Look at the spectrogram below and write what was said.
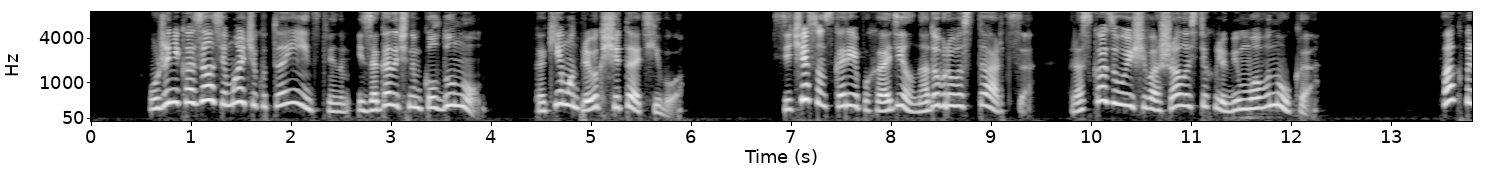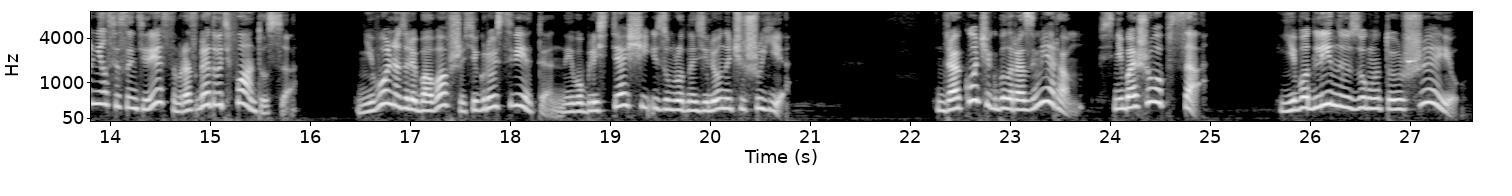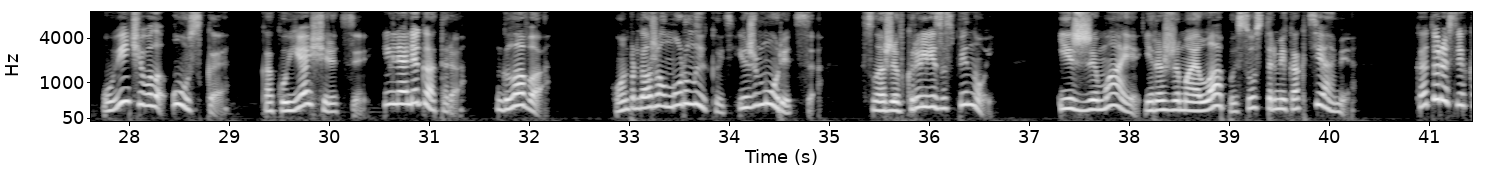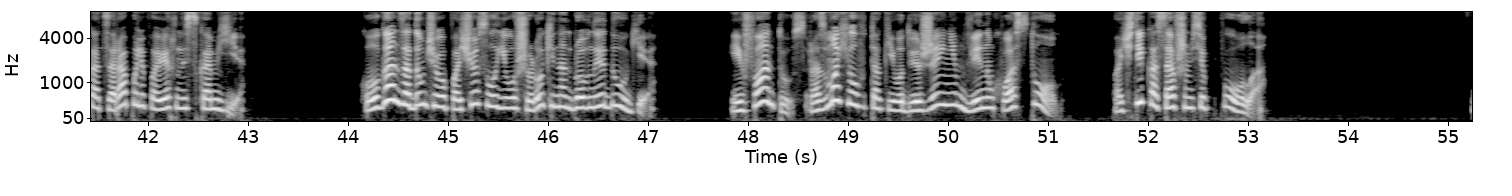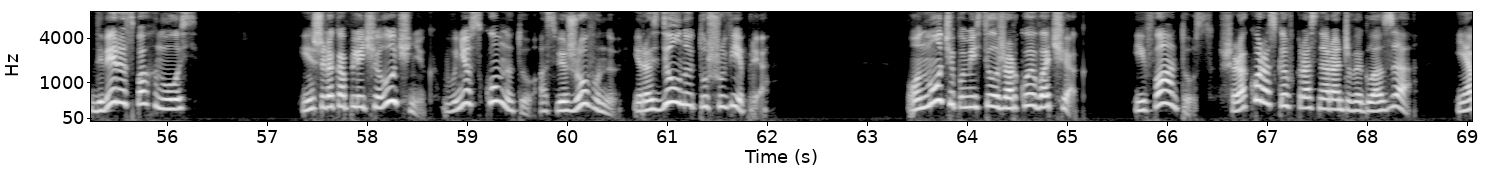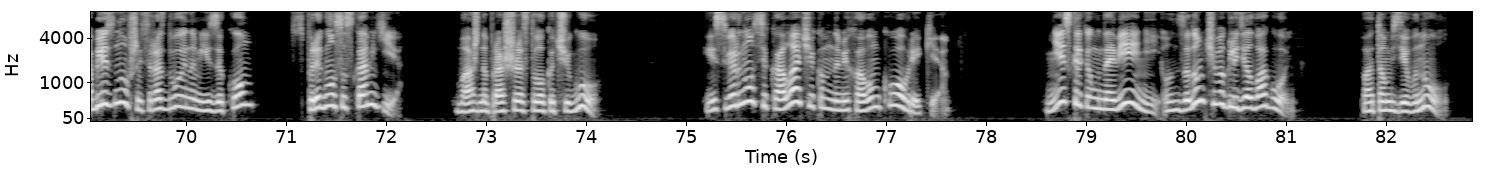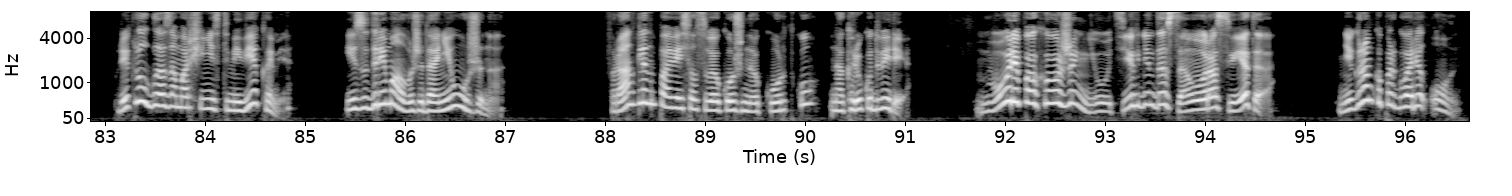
уже не казался мальчику таинственным и загадочным колдуном, каким он привык считать его. Сейчас он скорее походил на доброго старца, рассказывающего о шалостях любимого внука. Пак принялся с интересом разглядывать Фантуса, невольно залюбовавшись игрой света на его блестящей изумрудно-зеленой чешуе — Дракончик был размером с небольшого пса. Его длинную изогнутую шею увенчивала узкая, как у ящерицы или аллигатора, голова. Он продолжал мурлыкать и жмуриться, сложив крылья за спиной, и сжимая и разжимая лапы с острыми когтями, которые слегка царапали поверхность скамьи. Кулган задумчиво почесывал его широкие надбровные дуги. И Фантус размахивал так его движением длинным хвостом, почти касавшимся пола. Дверь распахнулась, и широкоплечий лучник внес в комнату освежеванную и разделанную тушу вепря. Он молча поместил жаркое в очаг, и Фантус, широко раскрыв красно-оранжевые глаза и облизнувшись раздвоенным языком, спрыгнул со скамьи, важно прошествовал к очагу и свернулся калачиком на меховом коврике. Несколько мгновений он задумчиво глядел в огонь, потом зевнул, прикрыл глаза морщинистыми веками и задремал в ожидании ужина. Франклин повесил свою кожаную куртку на крюк у двери. «Буря, похоже, не утихнет до самого рассвета!» Негромко проговорил он.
